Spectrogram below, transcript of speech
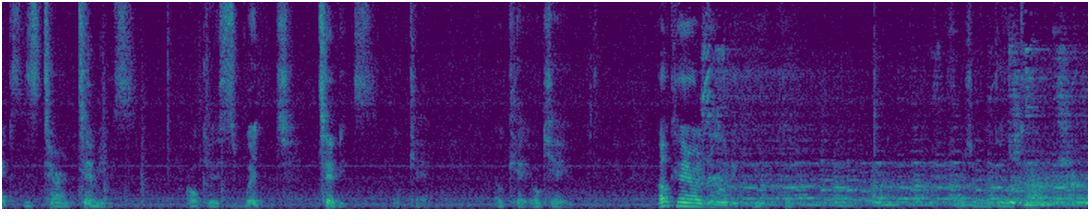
Next is turn Timmy's. Okay, switch Timmy's. Okay. Okay, okay. Okay, Roger Woody. You First of all,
